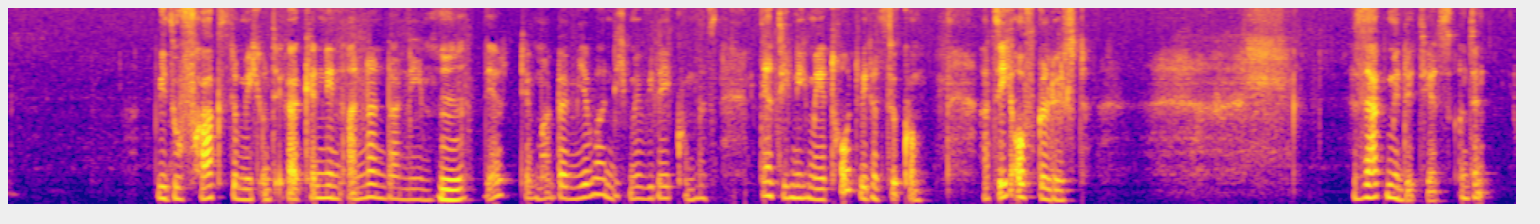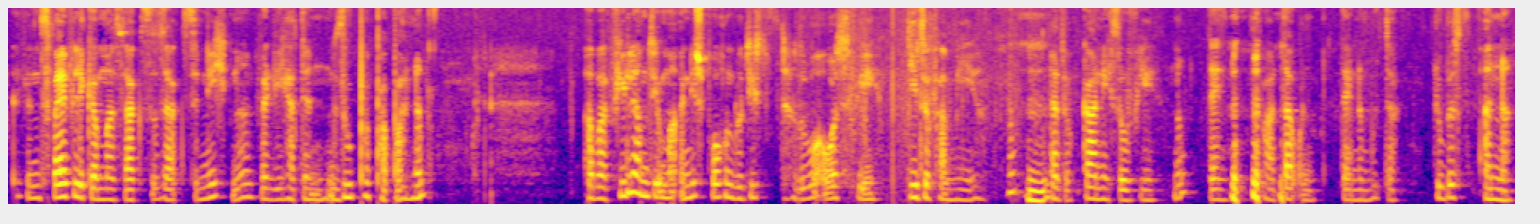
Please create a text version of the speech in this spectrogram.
Wieso fragst du mich? Und ich erkenne den anderen daneben. Mhm. Der, der mal bei mir war, nicht mehr wiedergekommen ist. Der hat sich nicht mehr getraut, wiederzukommen. Hat sich aufgelöst. Sag mir das jetzt. Und dann, dann zweifle ich immer, sagst du, sagst du nicht, ne? Weil die hatte einen super Papa, ne? Aber viele haben sie immer angesprochen, du siehst so aus wie diese Familie. Ne? Mhm. Also gar nicht so wie ne? dein Vater und deine Mutter. Du bist anders.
